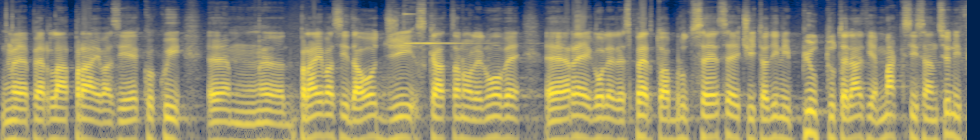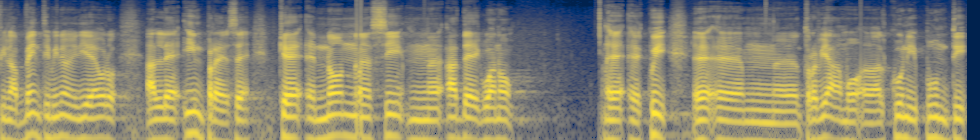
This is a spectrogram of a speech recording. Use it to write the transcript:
eh, per la privacy. Ecco qui, ehm, eh, privacy, da oggi scattano le nuove eh, regole, l'esperto abruzzese, cittadini più tutelati e maxi sanzioni fino a 20 milioni di euro alle imprese che non si mh, adeguano eh, eh, qui eh, ehm, troviamo eh, alcuni punti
